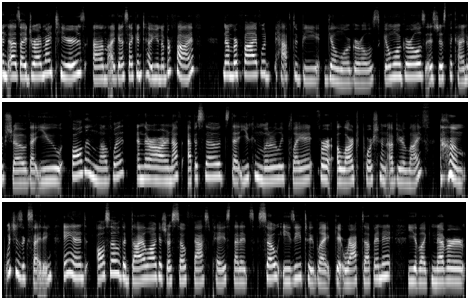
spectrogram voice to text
And as I dry my tears, um, I guess I can tell you number five. Number five would have to be Gilmore Girls. Gilmore Girls is just the kind of show that you fall in love with, and there are enough episodes that you can literally play it for a large portion of your life, um, which is exciting. And also, the dialogue is just so fast paced that it's so easy to like get wrapped up in it. You like never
